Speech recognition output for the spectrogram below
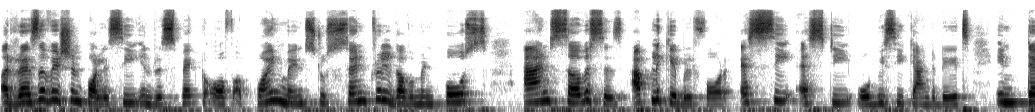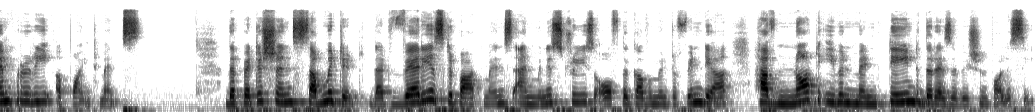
a reservation policy in respect of appointments to central government posts and services applicable for SC, ST, OBC candidates in temporary appointments. The petition submitted that various departments and ministries of the Government of India have not even maintained the reservation policy.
